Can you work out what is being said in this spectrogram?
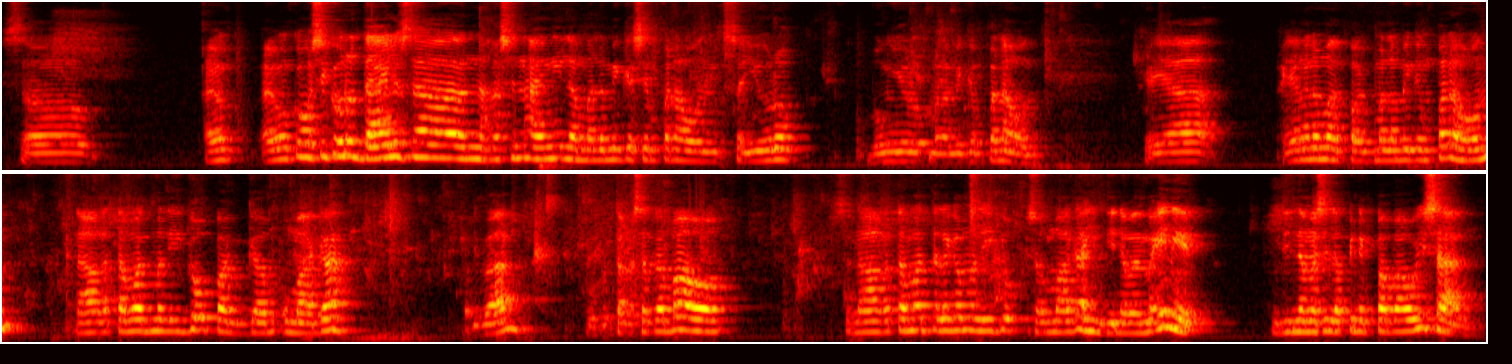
So, ayaw, ayaw ko siguro dahil sa nakasanayan nila, malamig kasi ang panahon sa Europe, buong Europe malamig ang panahon. Kaya, kaya nga naman, pag malamig ang panahon, nakakatamad maligo pag um, umaga. Di ba? Pupunta ka sa trabaho. So nakakatamad talaga maligo sa umaga. Hindi naman mainit. Hindi naman sila pinagpapawisan.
